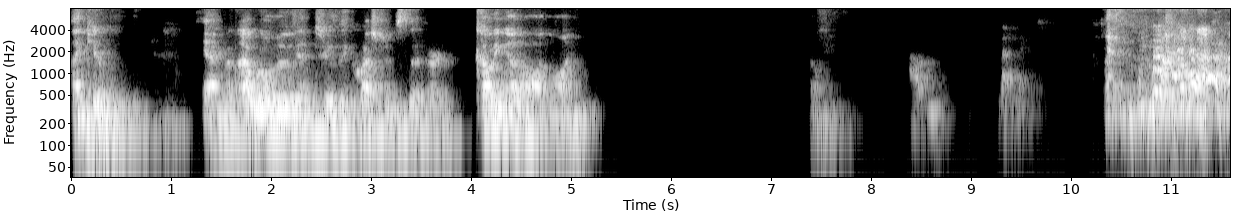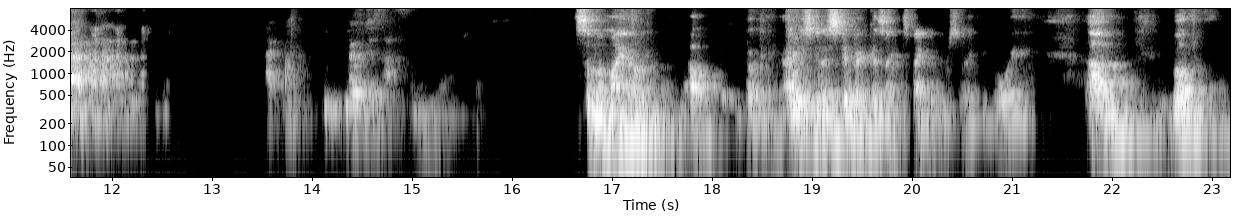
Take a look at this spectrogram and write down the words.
Thank you. And with that, we'll move into the questions that are coming in online. Um. I, I would just ask. Some of my own. Oh, okay. I was going to skip it because I expected there were so many people waiting. Um, well,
